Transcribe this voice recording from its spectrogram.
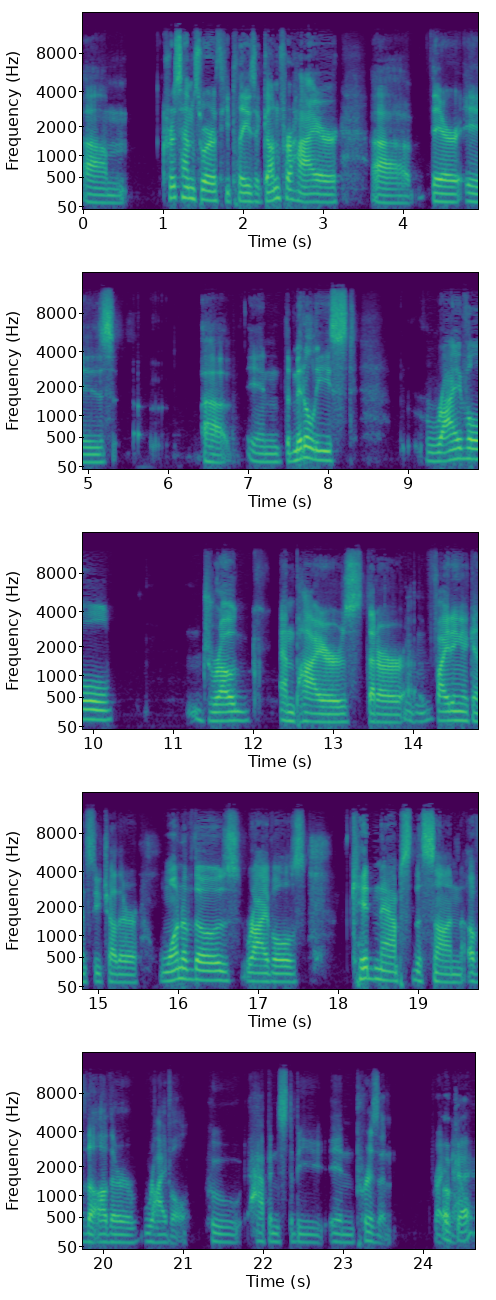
um, Chris Hemsworth. He plays a gun for hire. Uh, there is uh, in the Middle East rival drug empires that are Mhm. fighting against each other. One of those rivals kidnaps the son of the other rival who happens to be in prison right now Okay.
